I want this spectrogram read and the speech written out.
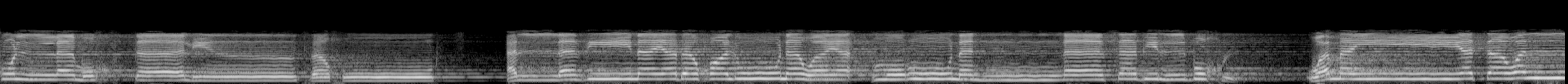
كل مختال فخور الذين يبخلون ويأمرون الناس بالبخل ومن يتول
